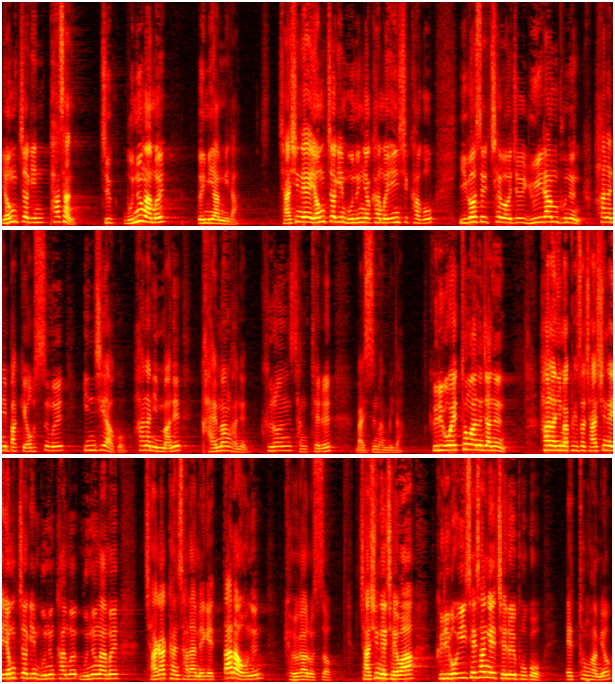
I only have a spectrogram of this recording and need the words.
영적인 파산, 즉 무능함을 의미합니다. 자신의 영적인 무능력함을 인식하고 이것을 채워줄 유일한 분은 하나님밖에 없음을 인지하고 하나님만을 갈망하는 그런 상태를 말씀합니다. 그리고 애통하는 자는 하나님 앞에서 자신의 영적인 무능함을, 무능함을 자각한 사람에게 따라오는 결과로서 자신의 죄와 그리고 이 세상의 죄를 보고 애통하며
